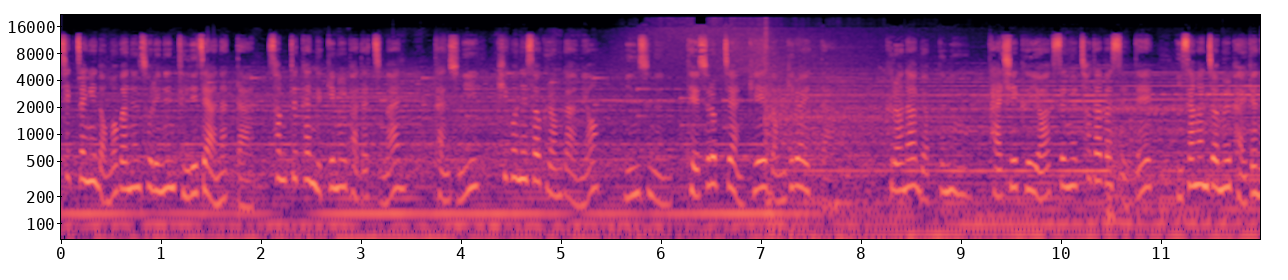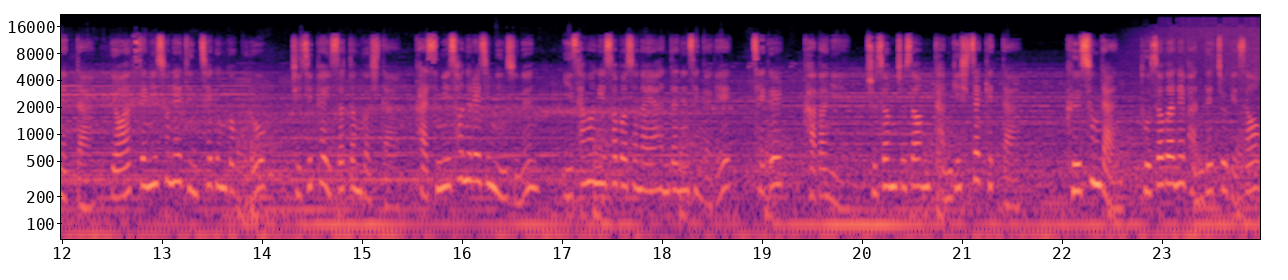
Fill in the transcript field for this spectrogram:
책장이 넘어가는 소리는 들리지 않았다. 섬뜩한 느낌을 받았지만 단순히 피곤해서 그런가 하며 민수는 대수롭지 않게 넘기려 했다. 그러나 몇 분 후 다시 그 여학생을 쳐다봤을 때 이상한 점을 발견했다. 여학생이 손에 든 책은 거꾸로 뒤집혀 있었던 것이다. 가슴이 서늘해진 민수는 이 상황에서 벗어나야 한다는 생각에 책을 가방에 주섬주섬 담기 시작했다. 그 순간 도서관의 반대쪽에서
